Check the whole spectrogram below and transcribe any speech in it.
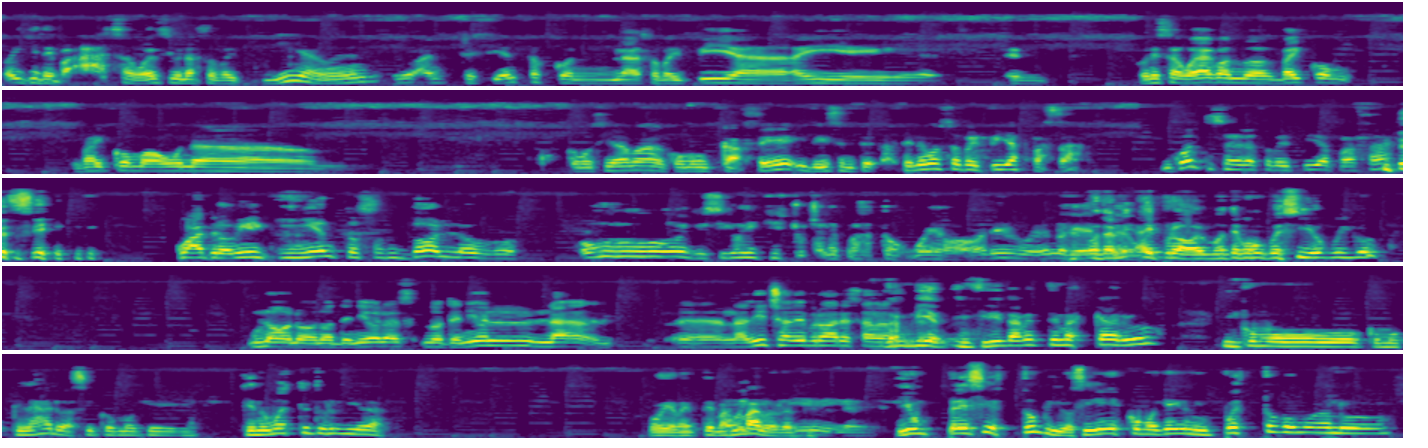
Oye, ¿qué te pasa, weón? Si una sopa y pilla, weón. Van 300 con la sopa y pilla ahí. eh, con esa weá cuando vais con. vais como a una. ¿Cómo se llama? Como un café y te dicen, "Te- tenemos sopa y pillas pasadas. ¿Y cuánto sale la sopa y pillas pasada? sí. 4.500 son dos, loco. Oh, y decís, oye, ¿qué chucha le pasa a estos weones, weón? No, tienen O también. ¿hay probado el mote con huesillo cuico? no, no, no he tenido, las- no he tenido la, eh, la dicha de probar esa También, infinitamente más caro y como, como claro, así como que, que no muestre turbidez. Obviamente más Muy malo también. Y un precio estúpido, sí, es como que hay un impuesto como a los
